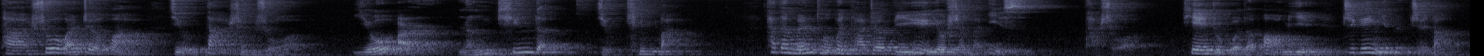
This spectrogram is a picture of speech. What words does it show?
他说完这话，就大声说：“有耳能听的就听吧。”他的门徒问他这比喻有什么意思？他说：“天主国的奥秘只给你们知道，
